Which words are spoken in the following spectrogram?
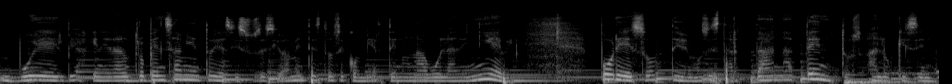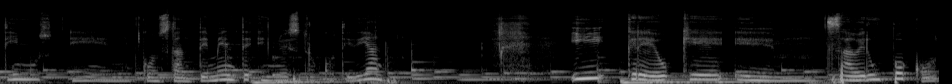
vuelve a generar otro pensamiento y así sucesivamente esto se convierte en una bola de nieve. Por eso debemos estar tan atentos a lo que sentimos em, constantemente en nuestro cotidiano. Y creo que em, saber un poco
